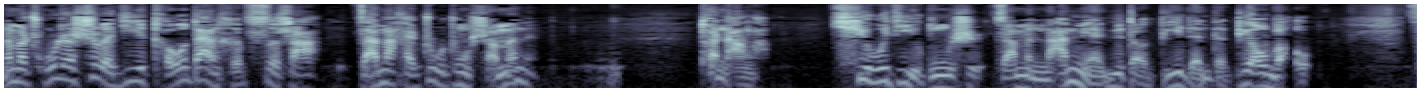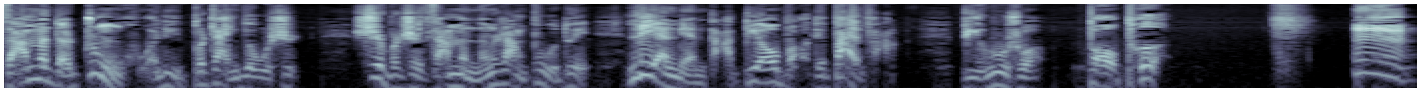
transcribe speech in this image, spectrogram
那么，除了射击、投弹和刺杀，咱们还注重什么呢？团长啊，秋季攻势，咱们难免遇到敌人的碉堡，咱们的重火力不占优势，是不是？咱们能让部队练练打碉堡的办法，比如说爆破。嗯，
